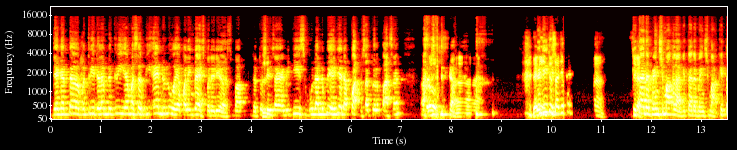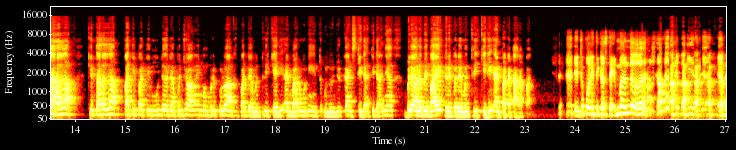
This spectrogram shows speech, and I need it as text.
dia kata menteri dalam negeri yang masa BN dulu yang paling best pada dia sebab Datuk Seri Zahid Hamidi sebulan lebih dia dapat bersatu lepas kan. Oh. Jadi, Jadi itu saja pun. Ha. Kita ada benchmark lah, kita ada benchmark. Kita harap kita harap parti-parti muda dan pejuang ni memberi peluang kepada Menteri KDN baru ni untuk menunjukkan setidak-tidaknya beliau lebih baik daripada Menteri KDN Pakatan Harapan itu political statement tu dia bagi ada,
